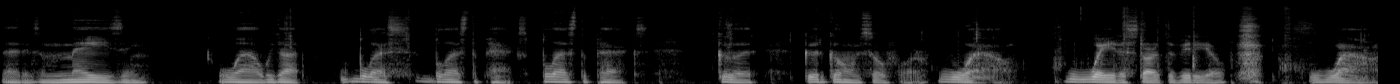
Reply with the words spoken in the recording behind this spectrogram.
That is amazing. Wow, we got, bless, bless the packs, bless the packs. Good, good going so far. Wow. Way to start the video. Wow.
